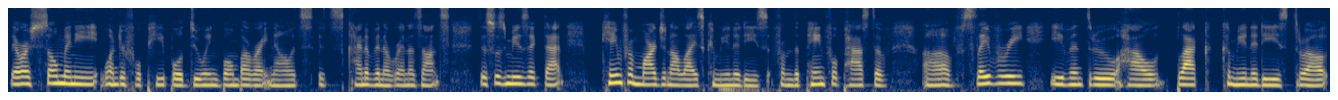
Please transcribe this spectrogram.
there are so many wonderful people doing bomba right now. It's it's kind of in a renaissance. This was music that came from marginalized communities, from the painful past of, of slavery, even through how black communities throughout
